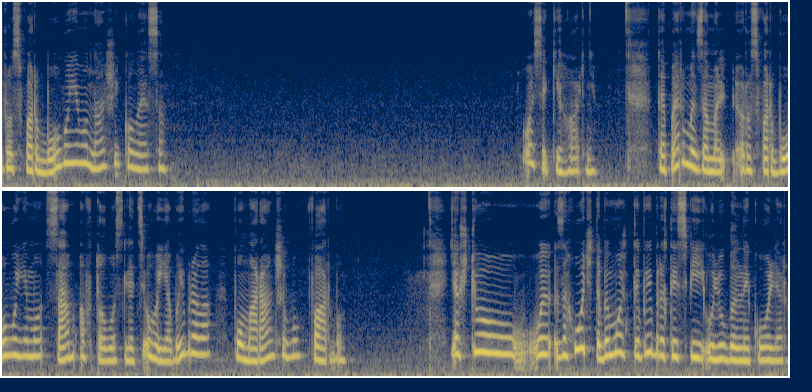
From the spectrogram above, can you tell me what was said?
Розфарбовуємо наші колеса. Ось які гарні. Тепер ми розфарбовуємо сам автобус. Для цього я вибрала помаранчеву фарбу. Якщо ви захочете, ви можете вибрати свій улюблений колір.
